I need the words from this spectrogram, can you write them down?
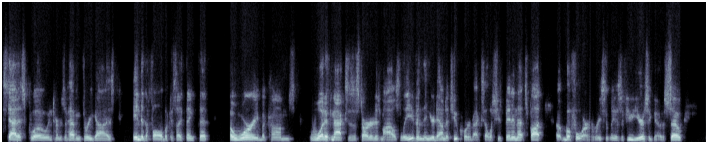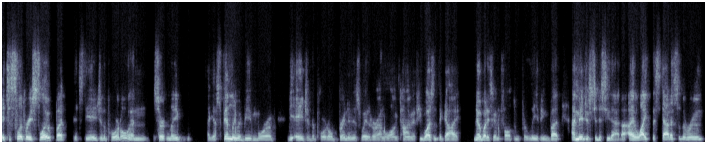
status quo in terms of having three guys into the fall because I think that a worry becomes what if Max is a starter? Does Myles leave? And then you're down to two quarterbacks. LSU's been in that spot uh, before, recently as a few years ago. So it's a slippery slope, but it's the age of the portal. And certainly, I guess Finley would be more of the age of the portal. Brendan has waited around a long time. If he wasn't the guy, nobody's going to fault him for leaving. But I'm interested to see that. I, I like the status of the room.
